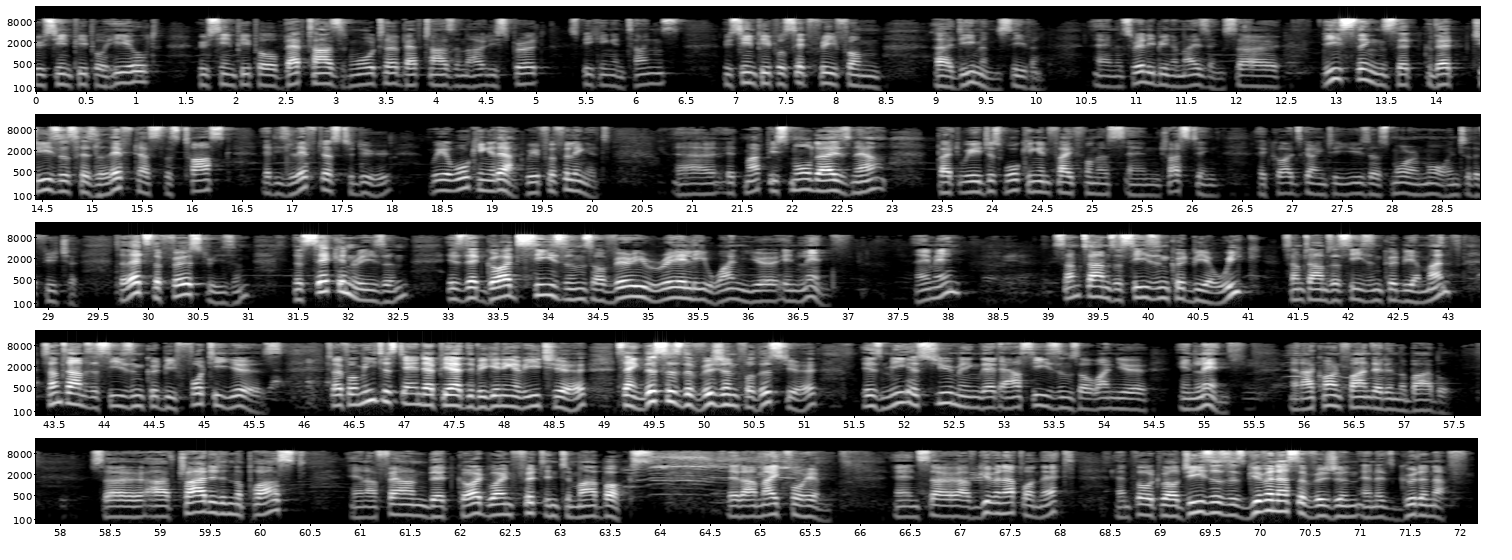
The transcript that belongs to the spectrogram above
We've seen people healed. We've seen people baptized in water, baptized in the Holy Spirit, speaking in tongues. We've seen people set free from uh, demons, even, and it's really been amazing. So these things that that Jesus has left us, this task that He's left us to do, we are walking it out. We're fulfilling it. Uh, it might be small days now, but we're just walking in faithfulness and trusting that God's going to use us more and more into the future. So that's the first reason. The second reason is that God's seasons are very rarely one year in length. Amen? Sometimes a season could be a week. Sometimes a season could be a month. Sometimes a season could be 40 years. So for me to stand up here at the beginning of each year saying this is the vision for this year is me assuming that our seasons are one year in length. And I can't find that in the Bible. So I've tried it in the past and I found that God won't fit into my box that I make for him. And so I've given up on that and thought, well, Jesus has given us a vision and it's good enough.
